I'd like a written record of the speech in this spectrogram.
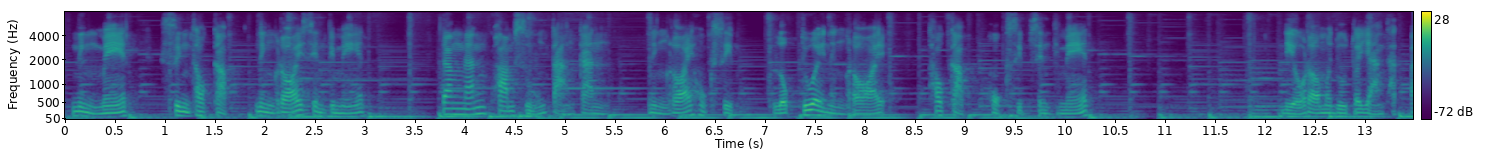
1 เมตร ซึ่งเท่ากับ 100เซนติเมตร ดังนั้นความสูงต่างกัน 160 ลบด้วย 100 เท่ากับ 60เซนติเมตร เดี๋ยวเรามาดูตัวอย่างถัดไป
